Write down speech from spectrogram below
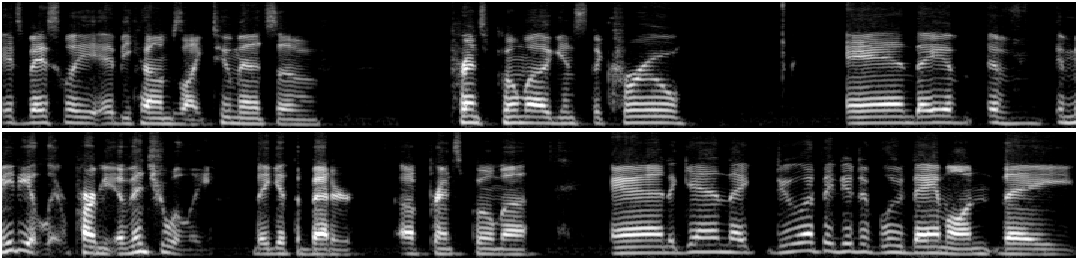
it's basically it becomes like two minutes of Prince Puma against the crew, and they have, have immediately, pardon me, eventually they get the better of Prince Puma, and again they do what they did to Blue Demon. They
